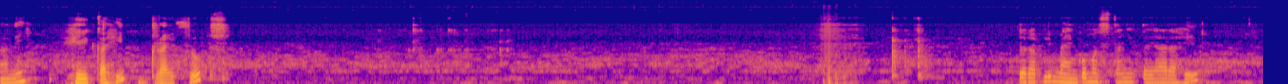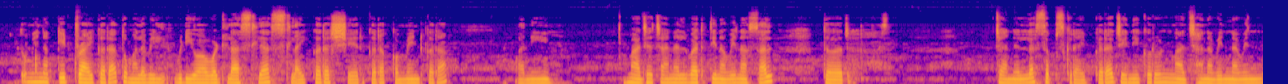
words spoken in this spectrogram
आणि हे काही ड्रायफ्रूट्स तर आपली मँगो मस्तानी तयार आहे. तुम्ही नक्की ट्राय करा. तुम्हाला वि व्हिडिओ आवडला असल्यास लाईक करा शेअर करा कमेंट करा. आणि माझ्या चॅनलवरती नवीन असाल तर चॅनलला सबस्क्राईब करा. जेणेकरून माझ्या नवीन नवीन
